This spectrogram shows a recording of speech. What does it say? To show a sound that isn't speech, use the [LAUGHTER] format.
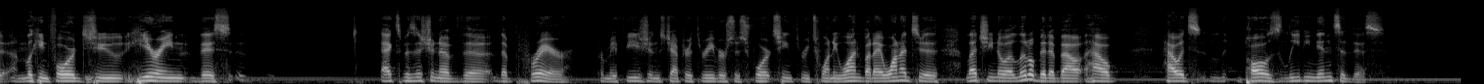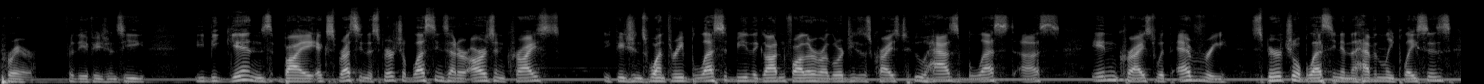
I'm looking forward to hearing this exposition of the, the prayer from Ephesians chapter 3, verses 14 through 21. But I wanted to let you know a little bit about how, how it's is leading into this prayer for the Ephesians. He, he begins by expressing the spiritual blessings that are ours in Christ. Ephesians 1 3, blessed be the God and Father of our Lord Jesus Christ, who has blessed us in Christ with every spiritual blessing in the heavenly places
